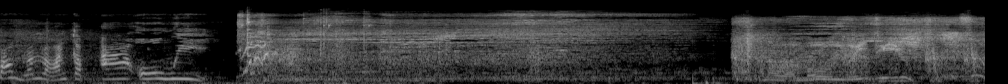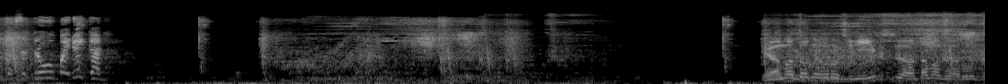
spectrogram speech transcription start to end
ป้อมหลอนๆกับ ROV 花はもう抜いている สู้กับศัตรูไปด้วยกัน ヤマタノオロチにいくつ頭があろうと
